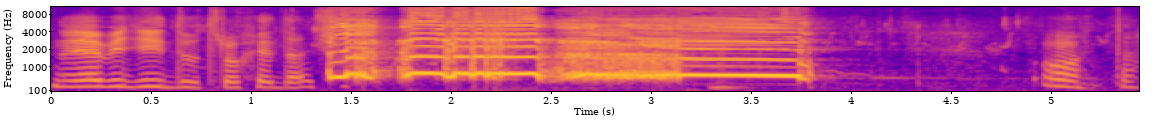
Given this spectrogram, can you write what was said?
Ну я відійду трохи далі. О, так.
